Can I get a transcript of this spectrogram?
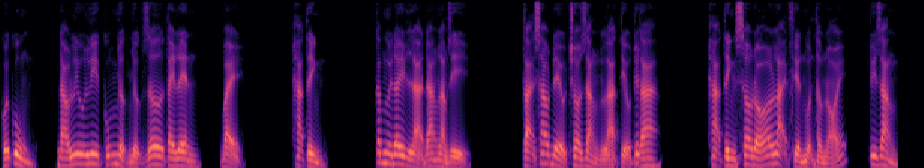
Cuối cùng, Đào Lưu Ly cũng nhược nhược giơ tay lên, bảy. Hạ tình. Các ngươi đây là đang làm gì? Tại sao đều cho rằng là tiểu tuyết ta? Hạ tình sau đó lại phiền muộn thầm nói, tuy rằng,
